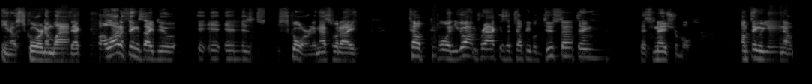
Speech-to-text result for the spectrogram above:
you know scoring them like that. A lot of things I do it, it is scored, and that's what I tell people when you go out and practice. I tell people do something that's measurable, something you know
